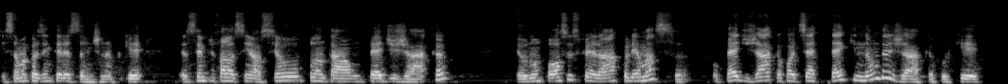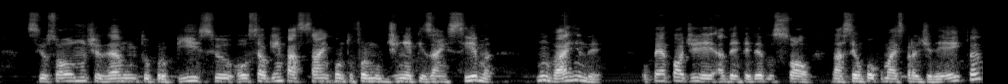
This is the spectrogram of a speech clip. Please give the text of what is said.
Isso é uma coisa interessante, né? Porque eu sempre falo assim, ó, se eu plantar um pé de jaca, eu não posso esperar colher maçã. O pé de jaca pode ser até que não dê jaca, porque se o solo não tiver muito propício, ou se alguém passar enquanto for mudinha e pisar em cima, não vai render. O pé pode, a depender do sol, nascer um pouco mais para a direita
